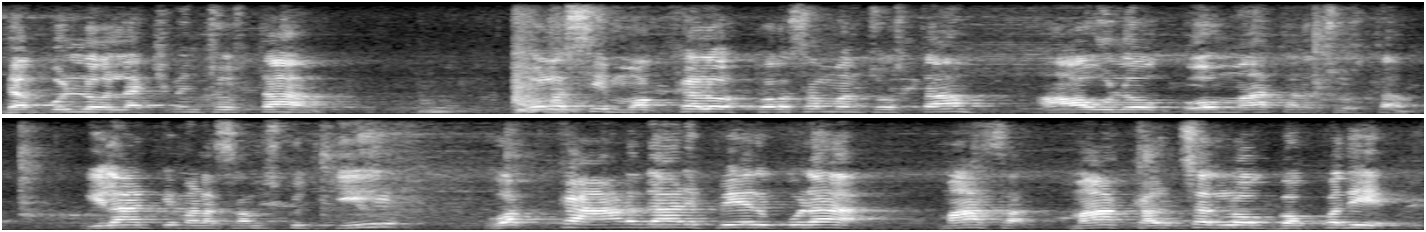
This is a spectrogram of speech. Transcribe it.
డబ్బుల్లో లక్ష్మిని చూస్తాం. తులసి మొక్కలో తులసమ్మని చూస్తాం. ఆవులో గోమాతను చూస్తాం. ఇలాంటి మన సంస్కృతికి ఒక్క ఆడదాని పేరు కూడా మా స- మా కల్చర్లో గొప్పది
